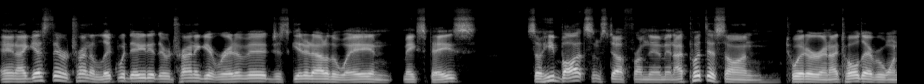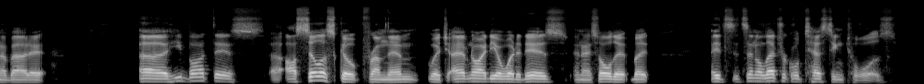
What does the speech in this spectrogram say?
and i guess they were trying to liquidate it they were trying to get rid of it just get it out of the way and make space so he bought some stuff from them and i put this on twitter and i told everyone about it uh, he bought this uh, oscilloscope from them, which I have no idea what it is, and I sold it. But it's it's an electrical testing tool, is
